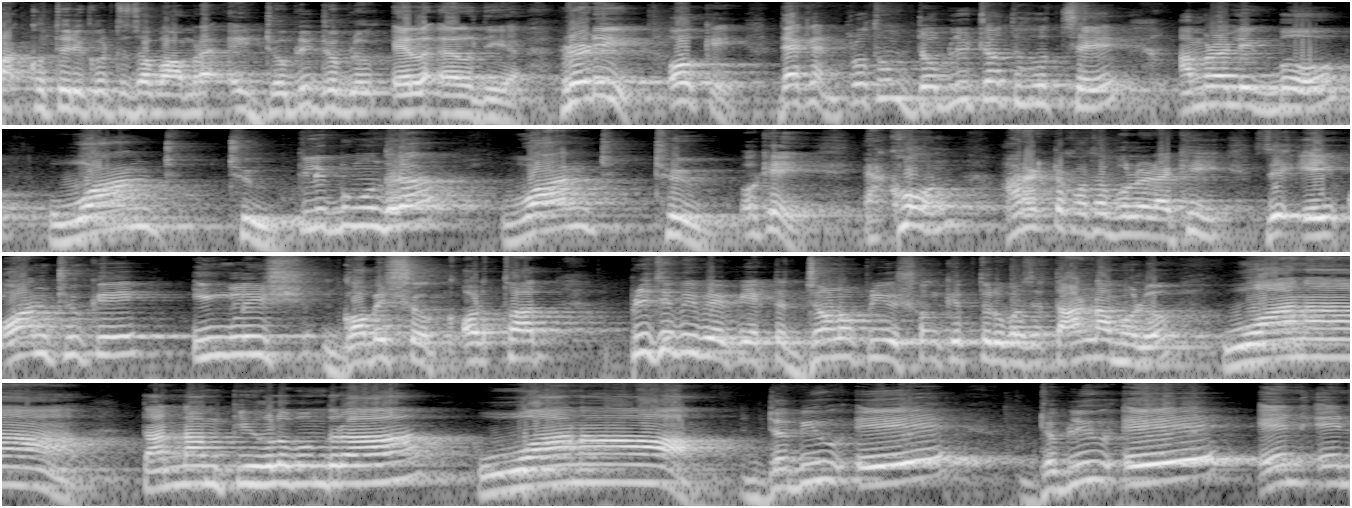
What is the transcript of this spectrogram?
বাক্য তৈরি করতে যাব আমরা এই ডব্লিউ ডব্লিউ এল এল দিয়ে। রেডি ওকে দেখেন, প্রথম ডব্লিউটাতে হচ্ছে আমরা লিখব ওয়ান টু কি লিখব বন্ধুরা? ওয়ান টু ওকে এখন আর একটা কথা বলে রাখি যে এই ওয়ান টুকে ইংলিশ গবেষক অর্থাৎ পৃথিবীব্যাপী একটা জনপ্রিয় সংক্ষিপ্ত রূপ আছে, তার নাম হলো ওয়ানা তার নাম কি হলো বন্ধুরা? Wanna W A W A N N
